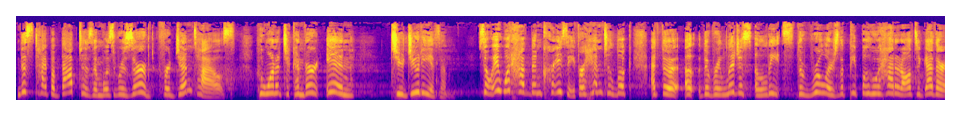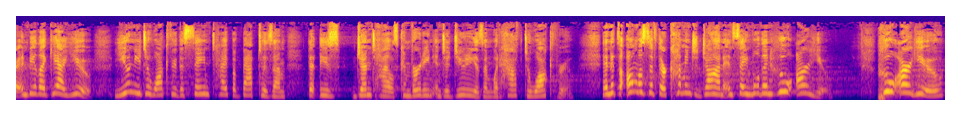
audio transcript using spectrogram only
This type of baptism was reserved for Gentiles who wanted to convert in to Judaism. So it would have been crazy for him to look at the, uh, the religious elites, the rulers, the people who had it all together and be like, yeah, you, you need to walk through the same type of baptism that these Gentiles converting into Judaism would have to walk through. And it's almost as if they're coming to John and saying, well, then who are you? Who are you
